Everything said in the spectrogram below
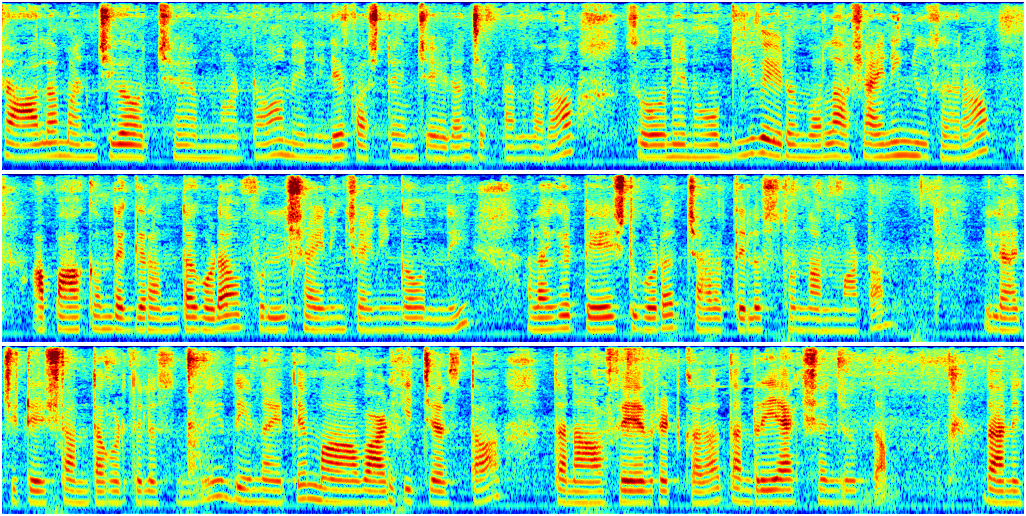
చాలా మంచిగా వచ్చాయి అన్నమాట నేను ఇదే ఫస్ట్ టైం చేయడం చెప్పాను కదా. సో నేను గీ వేయడం వల్ల ఆ షైనింగ్ చూసారా? ఆ పాకం దగ్గర అంతా కూడా ఫుల్ షైనింగ్ షైనింగ్గా ఉంది. అలాగే టేస్ట్ కూడా చాలా తెలుస్తుంది అనమాట ఇలాచి టేస్ట్ అంతా కూడా తెలుస్తుంది. దీన్ని అయితే మా వాడికి ఇచ్చేస్తా. తన ఫేవరెట్ కదా. తన రియాక్షన్ చూద్దాం. దాన్ని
